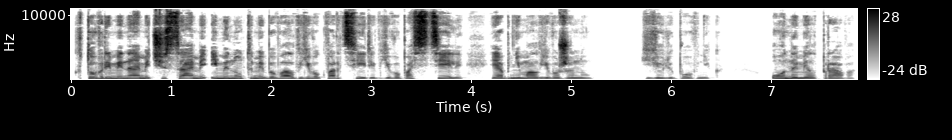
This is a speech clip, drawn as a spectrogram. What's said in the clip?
кто временами, часами и минутами бывал в его квартире, в его постели и обнимал его жену. Ее любовник. Он имел право.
